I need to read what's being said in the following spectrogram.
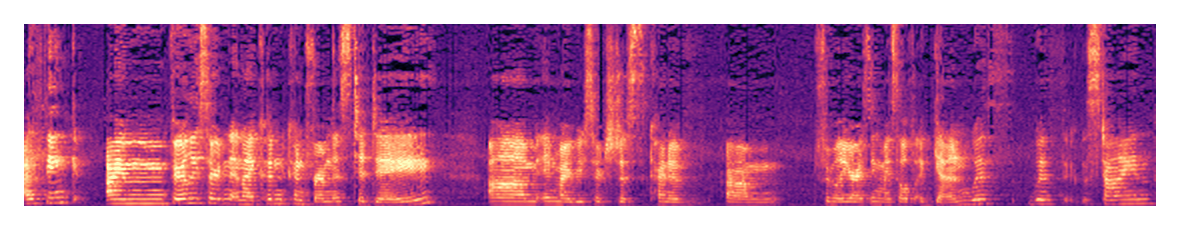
I think i'm fairly certain and i couldn't confirm this today um, in my research just kind of um, familiarizing myself again with with Stein.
